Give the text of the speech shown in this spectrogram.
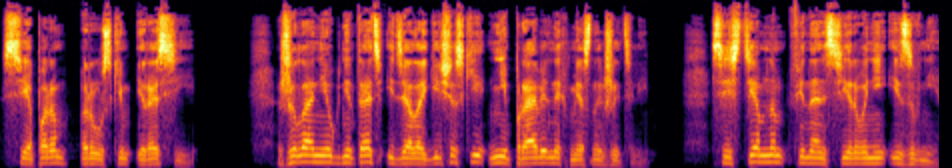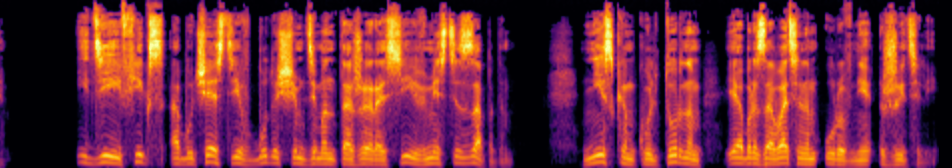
сепарам, русским и России. Желание угнетать идеологически неправильных местных жителей. Системном финансировании извне. Идеи фикс об участии в будущем демонтаже России вместе с Западом. Низком культурном и образовательном уровне жителей.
